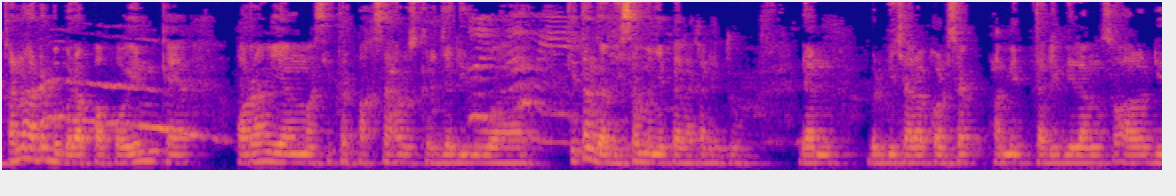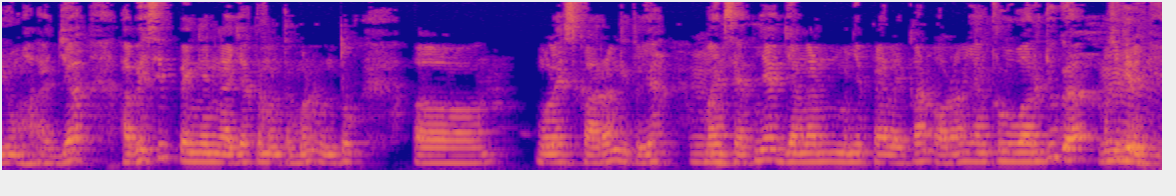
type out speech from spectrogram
Karena ada beberapa poin kayak orang yang masih terpaksa harus kerja di luar kita nggak bisa menyepelekan itu dan berbicara konsep Amit tadi bilang soal di rumah aja Abe sih pengen ngajak teman-teman untuk eh, mulai sekarang gitu ya Hmm. mindsetnya jangan menyepelekan orang yang keluar juga maksudnya gini Hmm.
